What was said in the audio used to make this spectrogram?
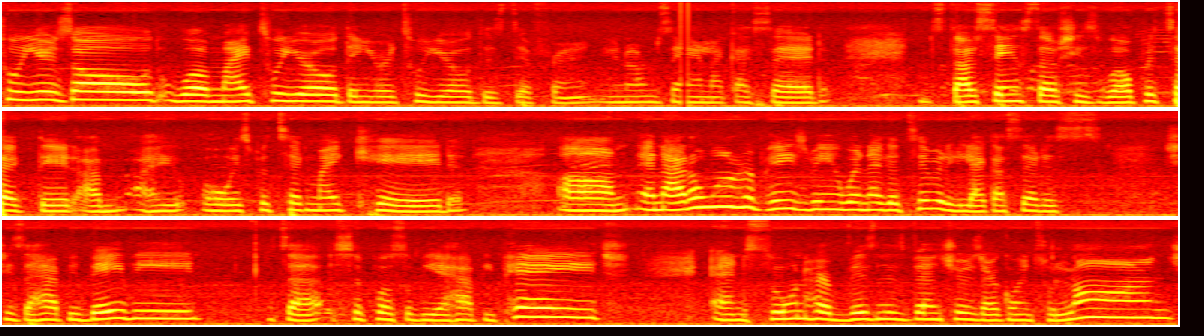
two years old. Well, my two year old and your two year old is different. You know what I'm saying? Like I said, stop saying stuff. She's well protected. I'm, I always protect my kid. Um, and I don't want her page being with negativity. Like I said, it's she's a happy baby. It's a, supposed to be a happy page. And soon her business ventures are going to launch.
